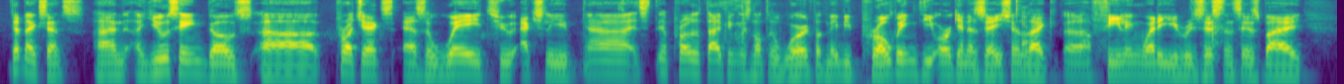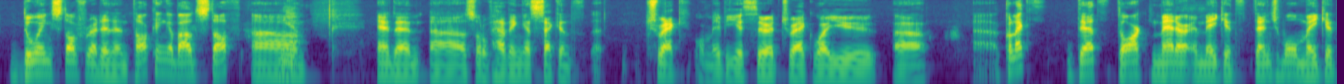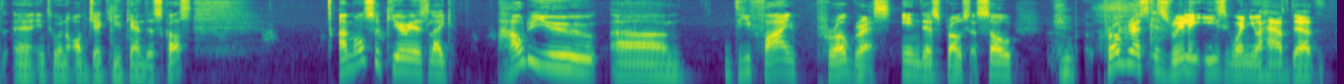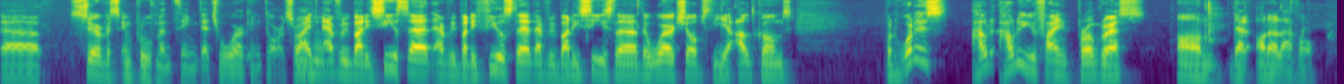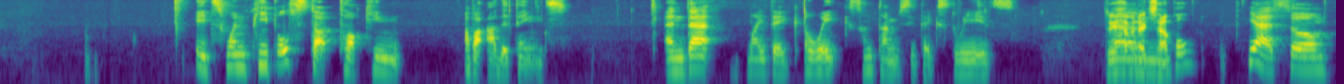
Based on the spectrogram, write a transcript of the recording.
That makes sense. And uh, using those uh, projects as a way to actually, uh, it's the prototyping is not a word, but maybe probing the organization, yeah. like uh, feeling where the resistance is by doing stuff rather than talking about stuff. Um, yeah and then uh, sort of having a second uh, track or maybe a third track where you uh, uh, collect that dark matter and make it tangible, make it uh, into an object you can discuss. I'm also curious, like, how do you um, define progress in this process? So, progress is really easy when you have that uh, service improvement thing that you're working towards, right? Mm-hmm. Everybody sees that, everybody feels that, everybody sees the the workshops, the outcomes. But what is how how do you find progress on that other level? It's when people start talking about other things. And that might take a week. Sometimes it takes two years. Do you have an example? Yeah, so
